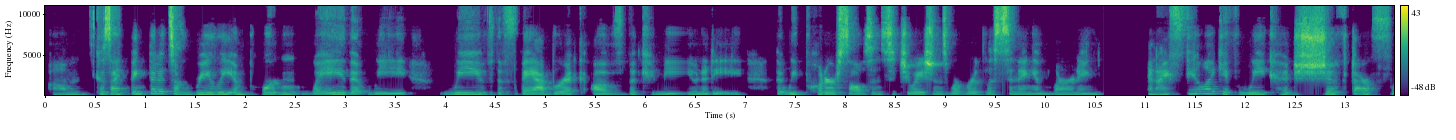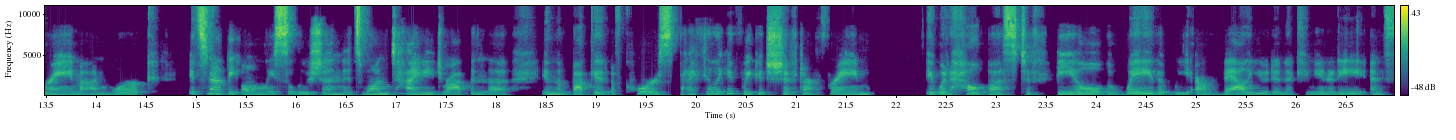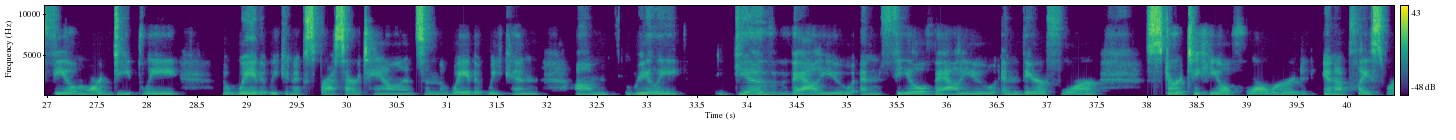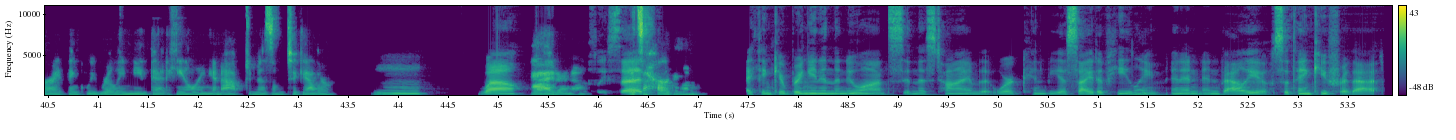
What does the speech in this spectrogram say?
Because um, I think that it's a really important way that we weave the fabric of the community, that we put ourselves in situations where we're listening and learning. And I feel like if we could shift our frame on work it's not the only solution it's one tiny drop in the in the bucket of course but i feel like if we could shift our frame it would help us to feel the way that we are valued in a community and feel more deeply the way that we can express our talents and the way that we can um, really give value and feel value and therefore start to heal forward in a place where I think we really need that healing and optimism together. Mm, Wow. I don't know. It's a hard one. I think you're bringing in the nuance in this time that work can be a site of healing and, and, and value. So thank you for that.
